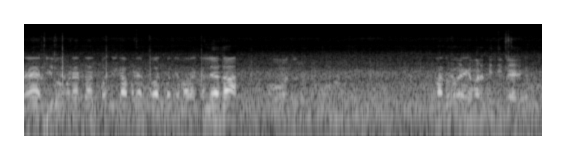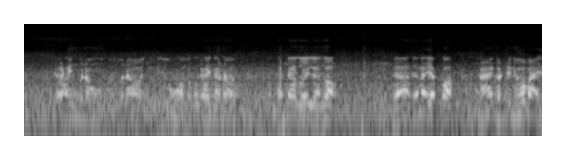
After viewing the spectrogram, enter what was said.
અરે જીરું પડે તો જ પતિકા પડે તો પછી મારા ગલે હતા એમાં થોડું કઈ- કટિંગ બનાવું તો બનાવવા જોઈએ હું થોડું કઈ ઘટા જોઈ લેજો. હે છે ને યકો કાંઈ ઘટે નહીં હો ભાઈ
